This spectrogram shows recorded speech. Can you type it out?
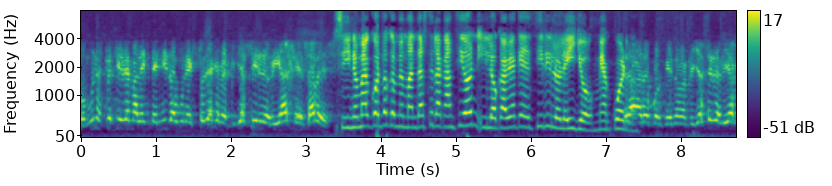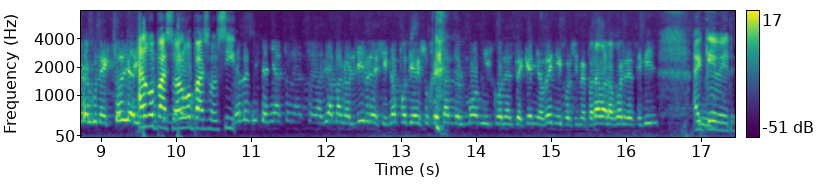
como una especie de malentendido, alguna historia que me pillaste ir de viaje, ¿sabes? Sí, no me acuerdo que me mandaste la canción y lo que había que decir y lo leí yo, me acuerdo. Claro, porque no me pillaste de viaje alguna historia. Y Algo pasó, algo pasó, sí. No sé si tenía toda- todavía manos libres y no podía ir sujetando el móvil con el pequeño Benny por si me paraba la Guardia Civil. Hay que ver.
